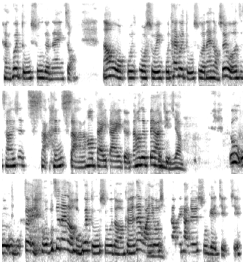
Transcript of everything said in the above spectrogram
很会读书的那一种，然后我不，我属于不太会读书的那种，所以我儿子常常是傻，很傻，然后呆呆的，然后就被他姐一样。我我我对 我不是那种很会读书的，可能在玩游戏上面他就会输给姐姐，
